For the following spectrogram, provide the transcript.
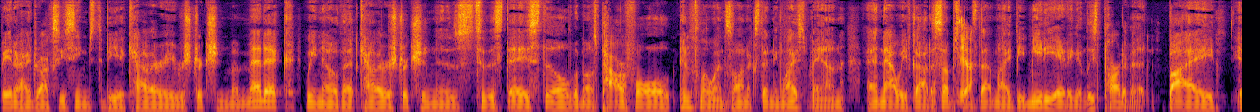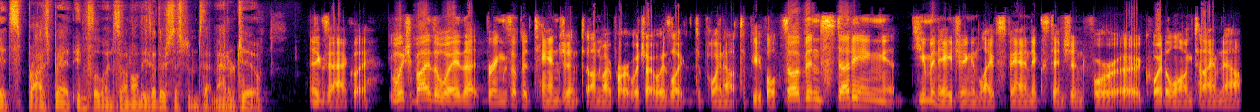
Beta hydroxy seems to be a calorie restriction mimetic. We know that calorie restriction is to this day still the most powerful influence on extending lifespan. And now we've got a substance yeah. that might be mediating at least part of it by its broad spread influence on all these other systems that matter too. Exactly. Which, by the way, that brings up a tangent on my part, which I always like to point out to people. So, I've been studying human aging and lifespan extension for uh, quite a long time now.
